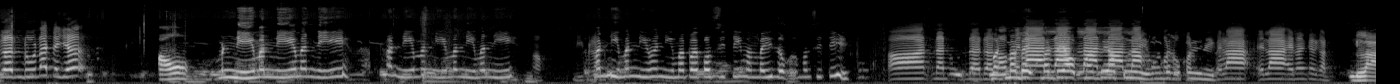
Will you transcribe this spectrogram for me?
เงินดูน่าจะเยอะเอามันหนี มันหนี มันหนี มันหนี มันหนี มันหนี มันหนี อ้าวหนีไปมัแล้วนหนี มันหนี มันหนี มันไปบอลซิตี้ มันไปบอลซิตี้ อ่านั่นเดี๋ยวเดี๋ยวมันเรามันไปล่าไปล่ามันไปล่าเอาล่าปืนล่าพวกกระดูกก่อนมันไปเอาปืนอีกไปล่าไอ้ล่าไอ้นั่นกันก่อนลา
